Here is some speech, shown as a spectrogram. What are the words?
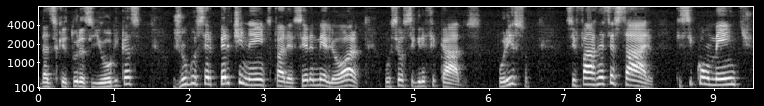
das escrituras yogicas, julgo ser pertinente esclarecer melhor os seus significados. Por isso, se faz necessário que se comente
